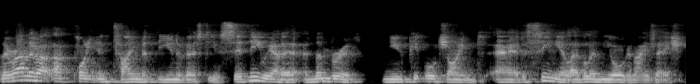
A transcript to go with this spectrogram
and around about that point in time at the University of Sydney, we had a, a number of new people joined uh, at a senior level in the organization.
